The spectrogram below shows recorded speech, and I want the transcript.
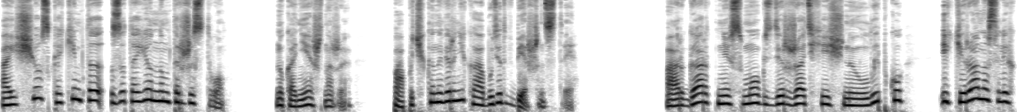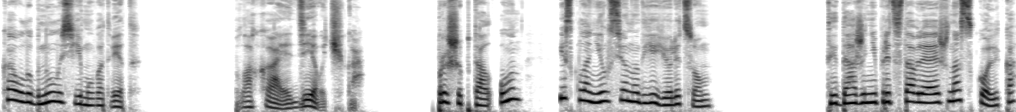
а еще с каким-то затаенным торжеством. Ну, конечно же, папочка наверняка будет в бешенстве. Аргард не смог сдержать хищную улыбку, и Кирана слегка улыбнулась ему в ответ. «Плохая девочка», — прошептал он и склонился над ее лицом. «Ты даже не представляешь, насколько!»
